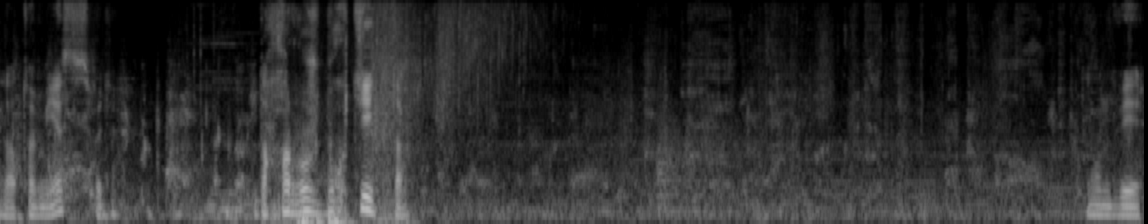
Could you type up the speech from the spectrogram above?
Зато место, судя. Да хорош бухтеть-то. Вон дверь.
